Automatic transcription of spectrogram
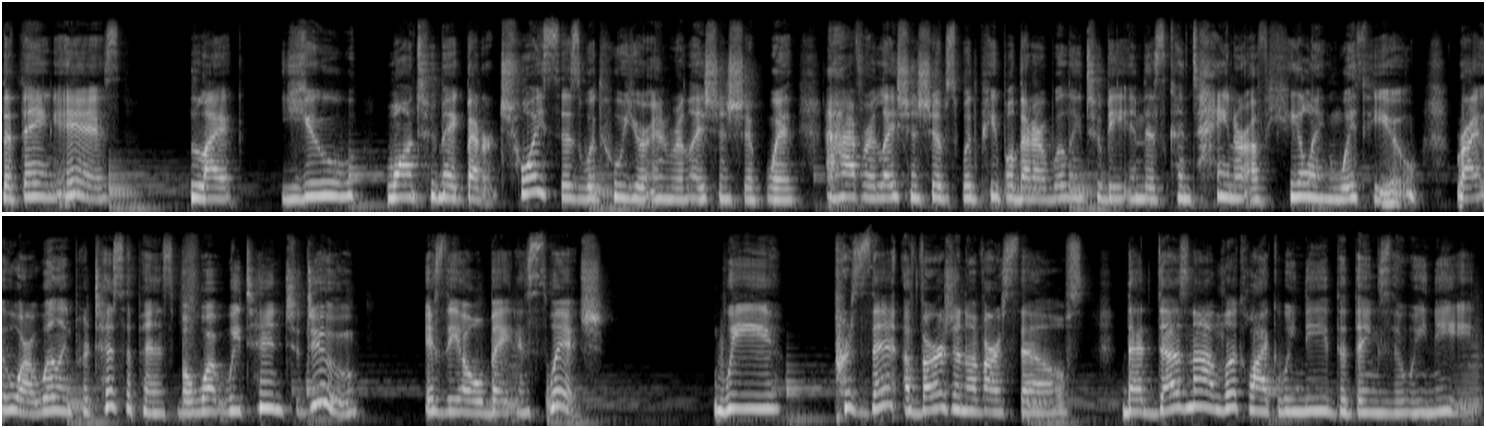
the thing is like you want to make better choices with who you're in relationship with and have relationships with people that are willing to be in this container of healing with you right? Who are willing participants. But what we tend to do is the old bait and switch. We present a version of ourselves that does not look like we need the things that we need.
